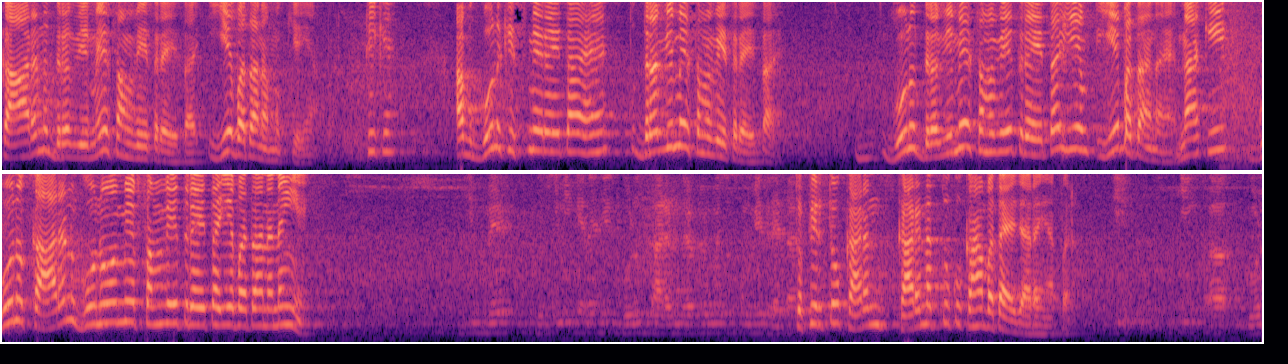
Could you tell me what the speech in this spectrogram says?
कारण द्रव्य में समवेत रहता है। ये बताना मुख्य है यहाँ पर। ठीक है? अब गुण किसमें रहता है तो द्रव्य में समवेत रहता है। गुण द्रव्य में समवेत रहता ये ये बताना है। ना कि गुण कारण गुणों में समवेत रहता ये बताना नहीं है। द्रव्य में तो तो फिर तो कारण कारणत्व को कहाँ बताया जा रहा है यहाँ पर? गुण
